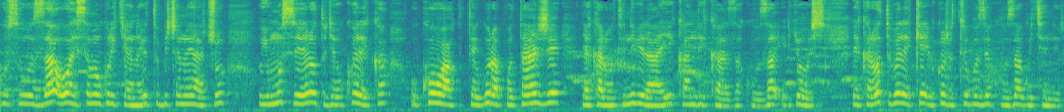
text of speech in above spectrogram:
gusuhuza uwo wahisemo gukurikirana YouTube channel yacu. Uyu munsi rero tugiye kukwereka uko wategura potaje ya karoti n'ibirayi kandi ikaza kuza iryoshye. Reka rero tubereke ibikoresho turi buze kuza gukenera.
